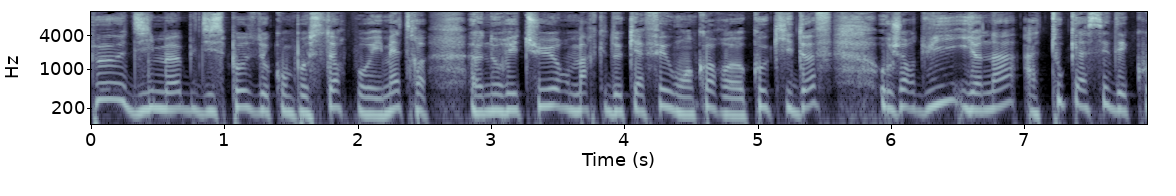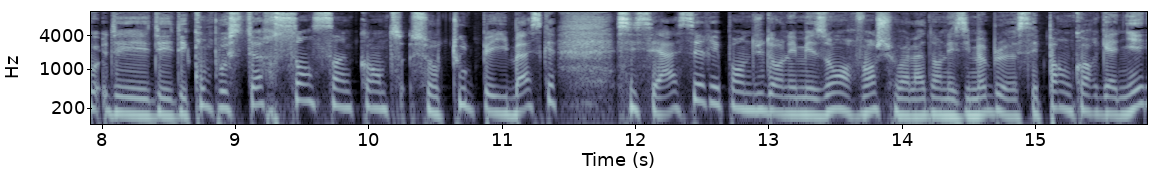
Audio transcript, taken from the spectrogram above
Peu d'immeubles disposent de composteurs pour y mettre euh, nourriture, marque de café ou encore euh, coquilles d'œufs. Aujourd'hui, il y en a à tout casser des, des, des, des, composteurs, 150 sur tout le Pays Basque. Si c'est assez répandu dans les maisons, en revanche, voilà, dans les immeubles, c'est pas encore gagné.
